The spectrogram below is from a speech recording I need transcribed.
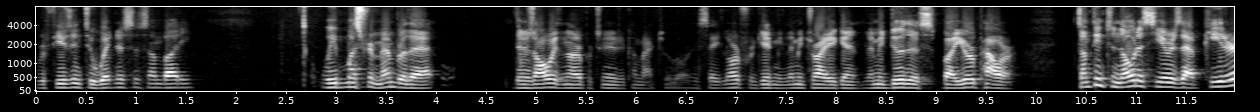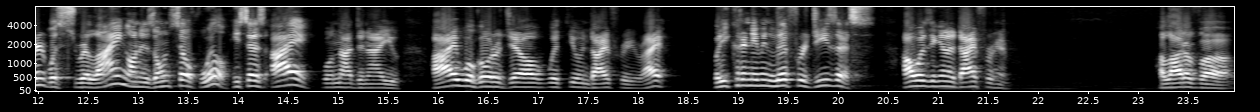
refusing to witness to somebody, we must remember that there's always another opportunity to come back to the Lord and say, Lord, forgive me. Let me try again. Let me do this by your power. Something to notice here is that Peter was relying on his own self will. He says, I will not deny you. I will go to jail with you and die for you, right? But he couldn't even live for Jesus. How was he going to die for him? A lot of uh,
